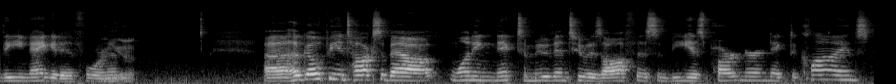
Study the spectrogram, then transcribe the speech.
the negative for him. yeah. Uh, Hagopian talks about wanting Nick to move into his office and be his partner. Nick declines.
